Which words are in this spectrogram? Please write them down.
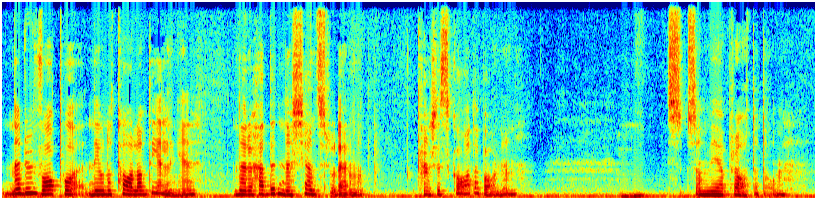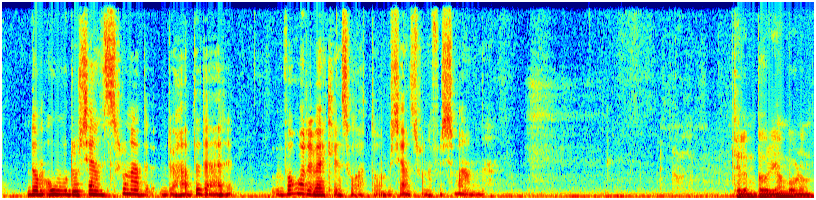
När du var på neonatalavdelningen, när du hade dina känslor där om att kanske skada barnen. s- Som vi har pratat om. De ord och känslorna du- du hade där. Var det verkligen så att de känslorna försvann? Till en början var de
